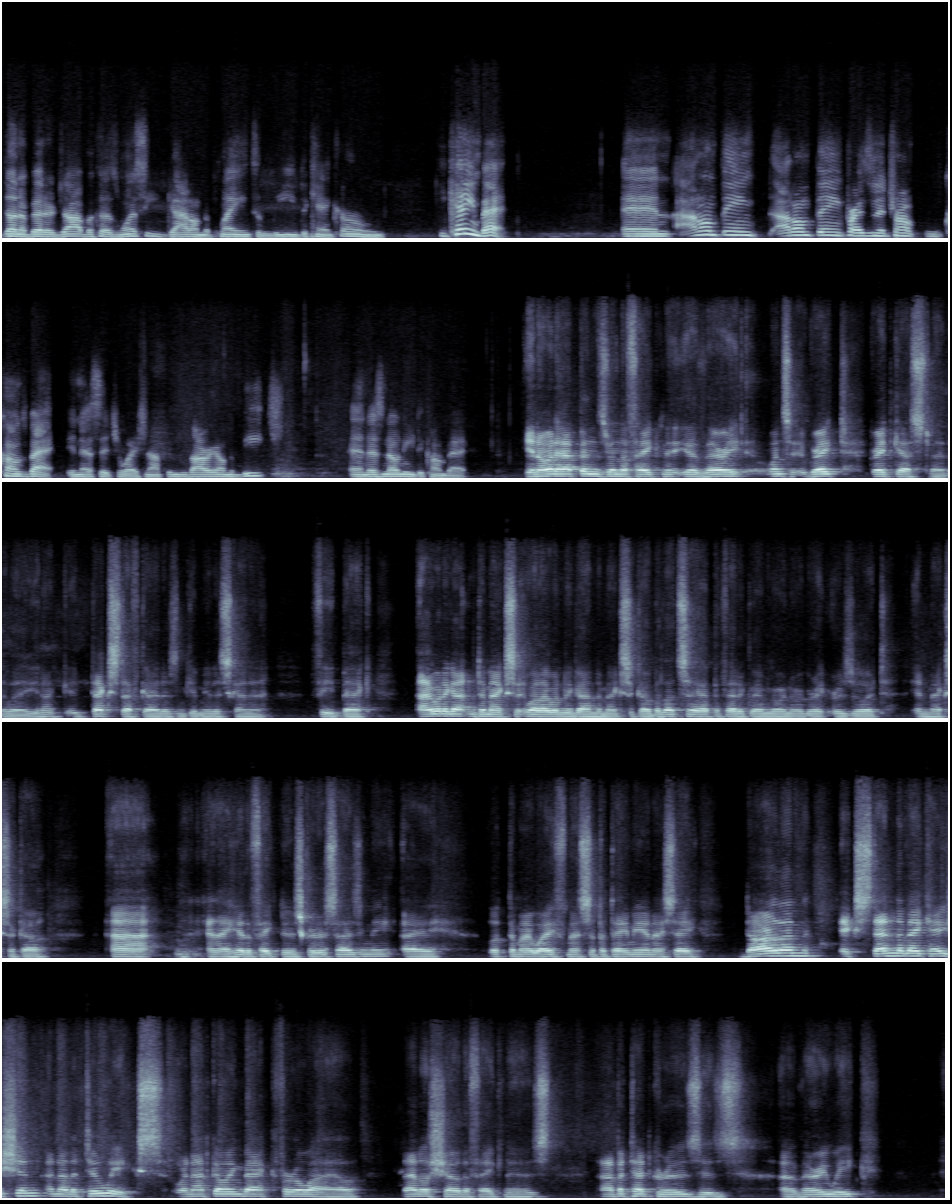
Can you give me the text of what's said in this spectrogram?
done a better job because once he got on the plane to leave to Cancun, he came back and I don't think I don't think President Trump comes back in that situation. I think he's already on the beach, and there's no need to come back. You know what happens when the fake news? You're very once great great guest by the way. You know, tech stuff guy doesn't give me this kind of feedback. I would have gotten to Mexico. Well, I wouldn't have gone to Mexico, but let's say hypothetically, I'm going to a great resort in Mexico, uh, and I hear the fake news criticizing me. I look to my wife, Mesopotamia, and I say Darling, extend the vacation another two weeks. We're not going back for a while. That'll show the fake news. Uh, but Ted Cruz is uh, very weak,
